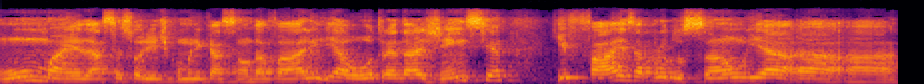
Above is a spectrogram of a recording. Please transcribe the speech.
Uma é da assessoria de comunicação da Vale e a outra é da agência que faz a produção e a, a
